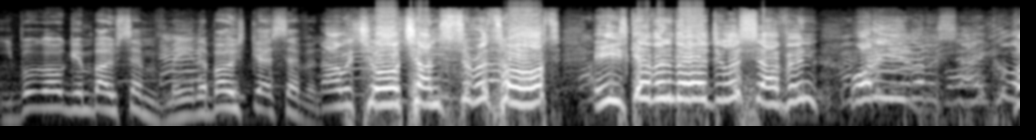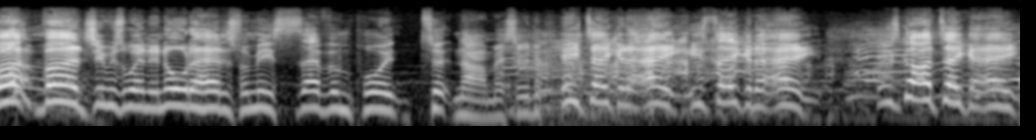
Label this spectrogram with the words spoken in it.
You got to give them both seven for me. They both get seven. Now it's your chance to retort. He's given Virgil a seven. What are you going to say? Come on. But Verge, he was winning all the headers for me. Seven point two. Nah, I'm messing with you. He's taking an eight. He's taking an eight. He's got to take an eight.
